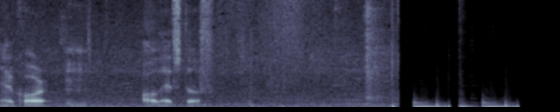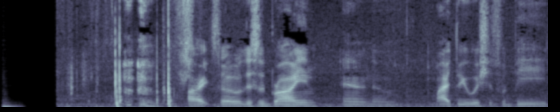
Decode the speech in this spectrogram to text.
and a car, hmm all that stuff. All right, so this is Brian, and um, my three wishes would be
